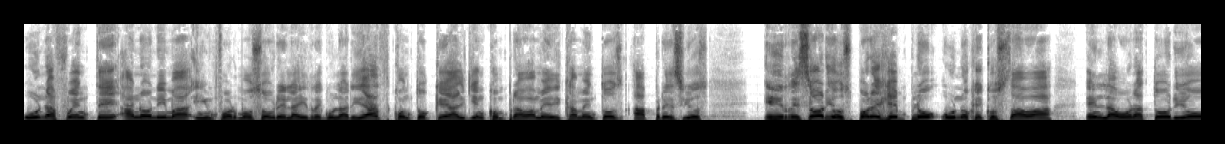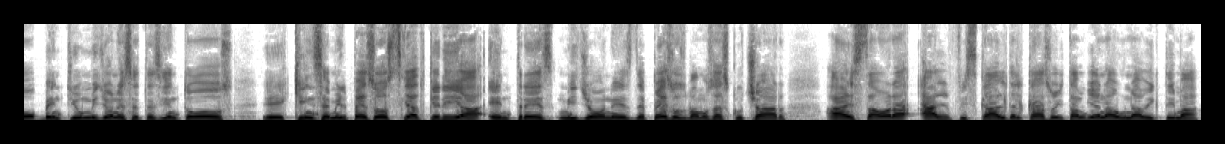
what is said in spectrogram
Una fuente anónima informó sobre la irregularidad, contó que alguien compraba medicamentos a precios irrisorios, por ejemplo, uno que costaba en laboratorio 21 millones 715 mil pesos se adquiría en 3 millones de pesos. Vamos a escuchar a esta hora al fiscal del caso y también a una víctima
